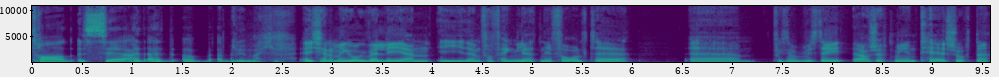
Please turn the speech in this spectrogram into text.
ta Se, jeg, jeg, jeg bryr meg ikke. Jeg kjenner meg òg veldig igjen i den forfengeligheten i forhold til eh, For eksempel hvis jeg, jeg har kjøpt meg en T-skjorte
